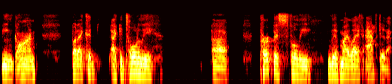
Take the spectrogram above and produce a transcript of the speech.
being gone but i could i could totally uh, purposefully live my life after that.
